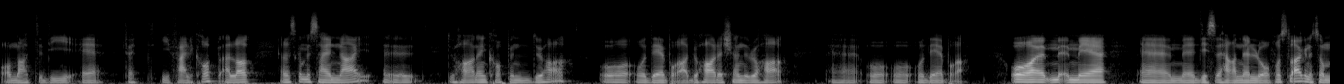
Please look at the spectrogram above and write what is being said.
om at de er født i feil kropp, eller, eller skal vi si nei, eh, du har den kroppen du har, og, og det er bra. Du har det kjønnet du har, eh, og, og, og det er bra. Og med, med, disse herne lovforslagene som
